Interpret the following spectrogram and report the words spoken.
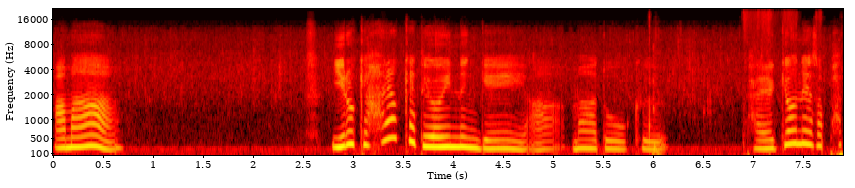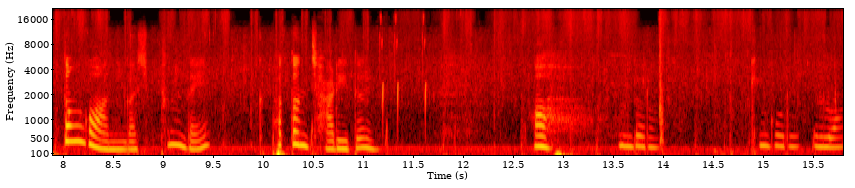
아마 이렇게 하얗게 되어 있는 게 아마도 그 발견해서 팠던 거 아닌가 싶은데. 팠던 자리들. 아, 힘들어. 캥거루, 일로와.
